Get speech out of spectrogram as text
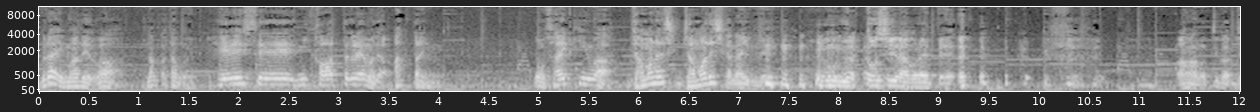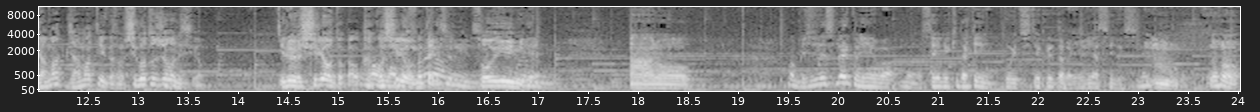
ぐらいまではなんか多分平成に変わったぐらいまではあったんよ、でも最近は邪魔でし邪魔でしかないんで もう鬱陶しいなこれって。あのっていうか邪魔邪魔というかその仕事上ですよ。いろいろ資料とかを過去資料を見たりするまあまあまあそういう意味で、んあのまあ、ビジネスライクに言えばもう西暦だけに統一してくれたらやりやすいですしね、うん、その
